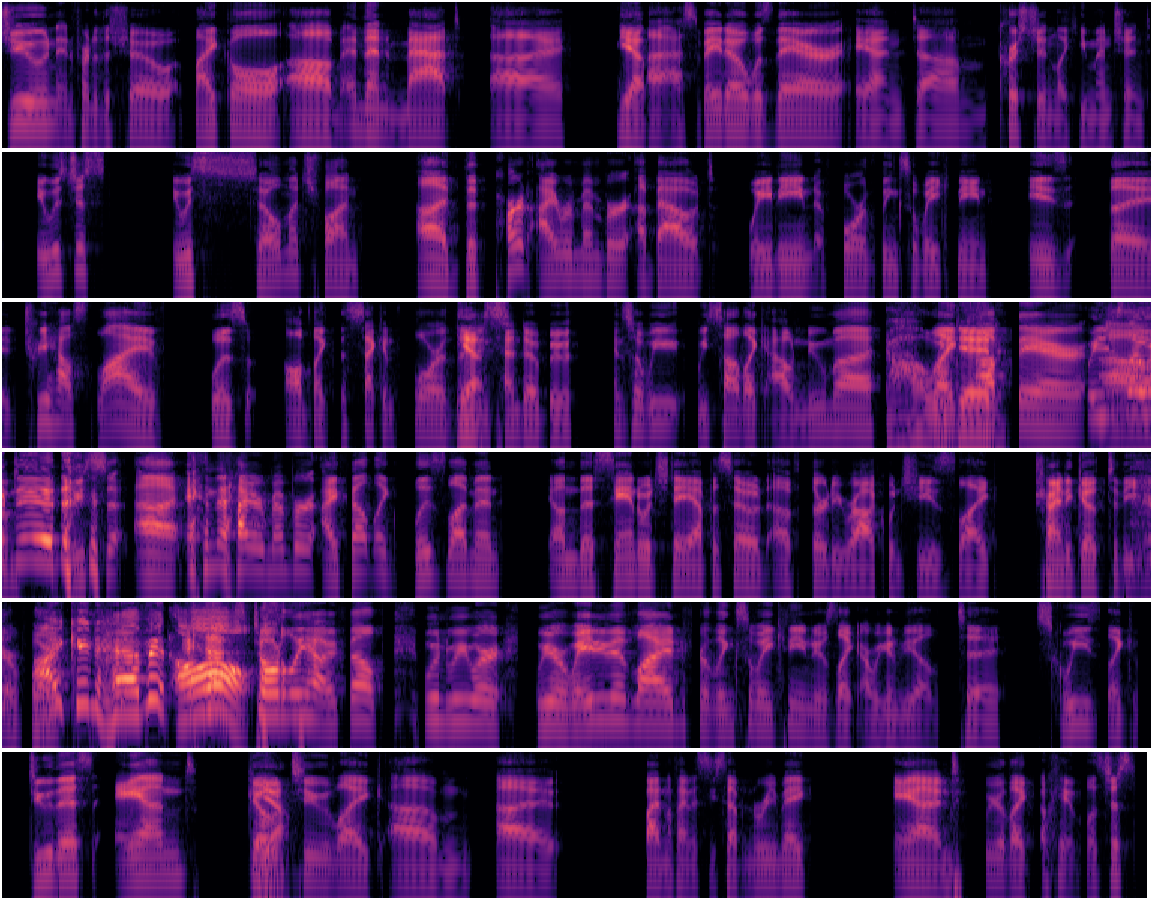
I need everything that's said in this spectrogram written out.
June, in front of the show, Michael, um, and then Matt. Uh, Yep. uh, Acevedo was there, and um, Christian, like you mentioned. It was just, it was so much fun. Uh, the part I remember about waiting for Link's Awakening is the Treehouse Live was on like the second floor of the Yes. Nintendo booth, and so we we saw like Aonuma oh, we like did. up there. we so um, did. we saw, uh, and then I remember I felt like Liz Lemon on the Sandwich Day episode of Thirty Rock when she's like, trying to go to the airport. I can have it all. That's totally how I felt when we were we were waiting in line for Link's Awakening. And it was like, are we gonna be able to squeeze like do this and go Yeah. to like um uh Final Fantasy VII remake? And we were like, okay, let's just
